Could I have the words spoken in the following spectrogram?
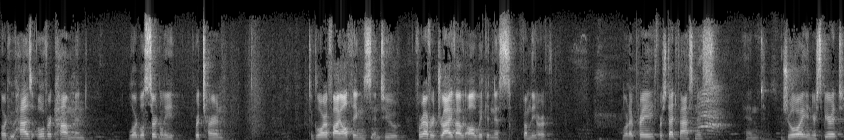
Lord, who has overcome and, Lord, will certainly return to glorify all things and to forever drive out all wickedness from the earth. Lord, I pray for steadfastness and joy in your spirit,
